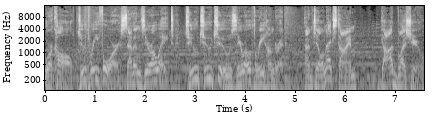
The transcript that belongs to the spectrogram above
or call 234 708 222 0300. Until next time, God bless you.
